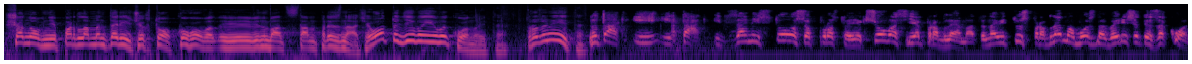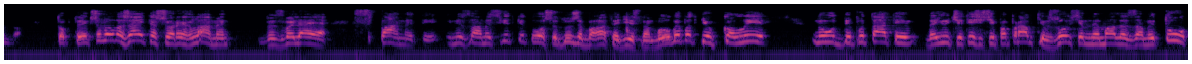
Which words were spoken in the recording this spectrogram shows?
шановні парламентарі, чи хто, кого е, він вас там призначив, от тоді ви і виконуєте. Розумієте? Ну так, і, і так. І замість того, щоб просто, якщо у вас є проблема, то навіть ту ж проблему можна вирішити законно. Тобто, якщо ви вважаєте, що регламент дозволяє спамити, і ми з вами свідки того, що дуже багато дійсно було випадків, коли ну депутати, даючи тисячі поправків, зовсім не мали за мету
